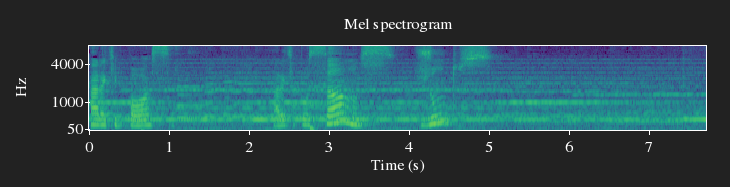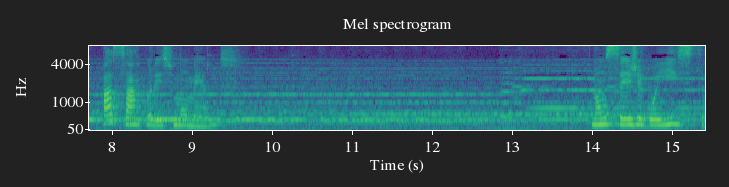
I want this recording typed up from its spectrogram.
Para que possa, para que possamos juntos passar por este momento. Não seja egoísta.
